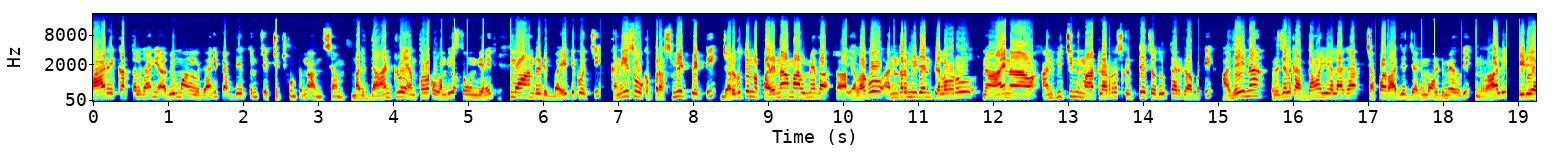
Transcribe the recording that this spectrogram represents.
కార్యకర్తలు గాని అభిమానులు గాని పెద్ద ఎత్తున చర్చించుకుంటున్న అంశం. మరి దాంట్లో ఎంతవరకు ఉంది ఉంది అనేది జగన్మోహన్ రెడ్డి బయటకు వచ్చి కనీసం ఒక ప్రెస్ మీట్ పెట్టి జరుగుతున్న పరిణామాల మీద ఎలాగో అందరి మీడియాని పిలవరు ఆయన అనిపించింది మాట్లాడరు స్క్రిప్టే చదువుతారు కాబట్టి అదైనా ప్రజలకు అర్థమయ్యేలాగా చెప్పాలి. బాధ్యత జగన్మోహన్ రెడ్డి మీద ఉంది. రాలి మీడియా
